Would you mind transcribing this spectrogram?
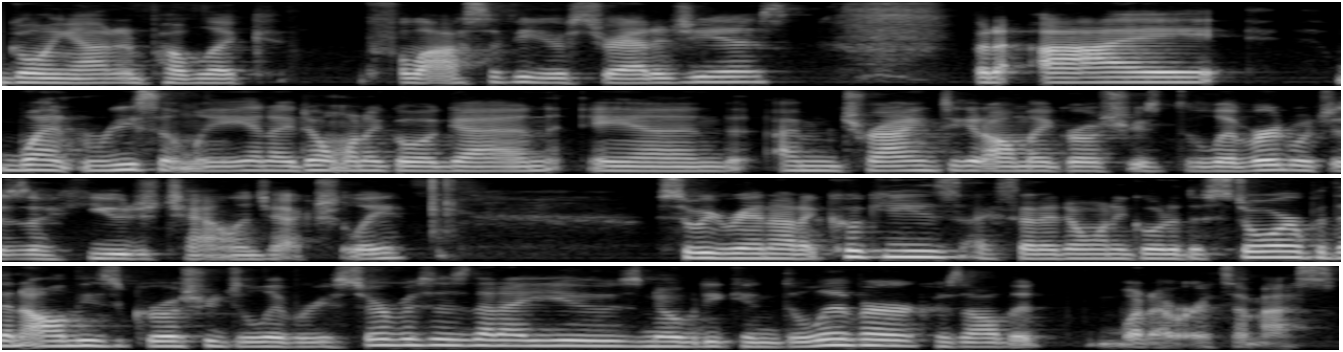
going out in public philosophy or strategy is. But I went recently and I don't want to go again. And I'm trying to get all my groceries delivered, which is a huge challenge actually. So we ran out of cookies. I said I don't want to go to the store, but then all these grocery delivery services that I use, nobody can deliver because all the whatever, it's a mess,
